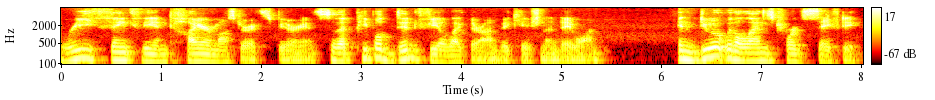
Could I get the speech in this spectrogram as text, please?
rethink the entire muster experience so that people did feel like they're on vacation on day one and do it with a lens towards safety.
